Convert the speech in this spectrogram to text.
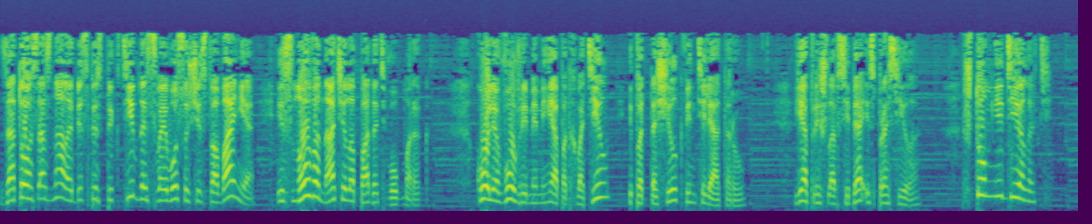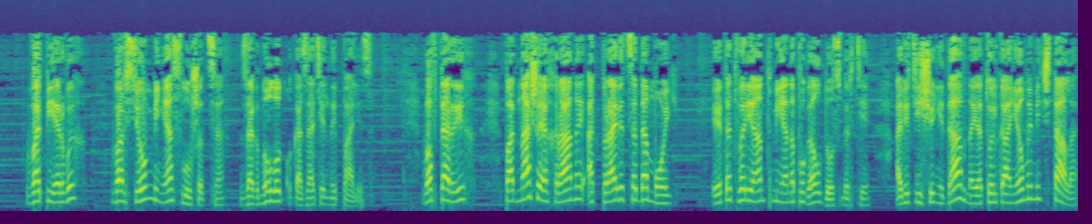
Зато осознала бесперспективность своего существования и снова начала падать в обморок. Коля вовремя меня подхватил и подтащил к вентилятору. Я пришла в себя и спросила, что мне делать? Во-первых, во всем меня слушаться, загнул он указательный палец. Во-вторых, под нашей охраной отправиться домой. Этот вариант меня напугал до смерти. А ведь еще недавно я только о нем и мечтала.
